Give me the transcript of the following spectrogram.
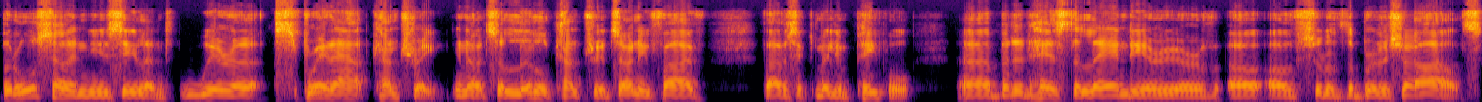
But also in New Zealand, we're a spread out country. You know, it's a little country, it's only five, five or six million people. Uh, but it has the land area of, of, of sort of the British Isles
